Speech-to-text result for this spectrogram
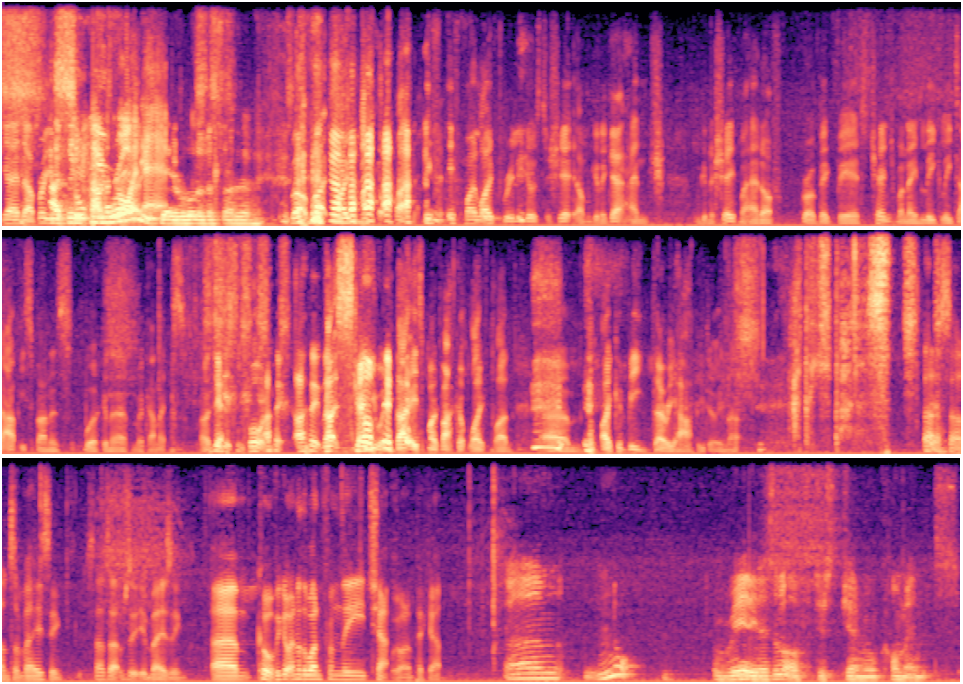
Yeah, no, bring I it. Think I'm right, right Ed. here all of a sudden. But my, my backup plan, if, if my life really goes to shit, I'm going to get hench. I'm going to shave my head off, grow a big beard, change my name legally to Appy Spanners, work in a mechanics. I think it's I important. think, I think That's that's, genuine. that is my backup life plan. Um, I could be very happy doing that. Happy spanners. That sounds amazing. Sounds absolutely amazing. Um, cool. Have we got another one from the chat we want to pick up? Um, not really. There's a lot of just general comments.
